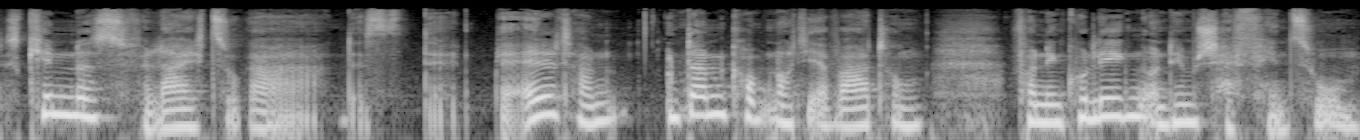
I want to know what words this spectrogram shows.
des Kindes, vielleicht sogar des, der, der Eltern. Und dann kommt noch die Erwartung von den Kollegen und dem Chef hinzu.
